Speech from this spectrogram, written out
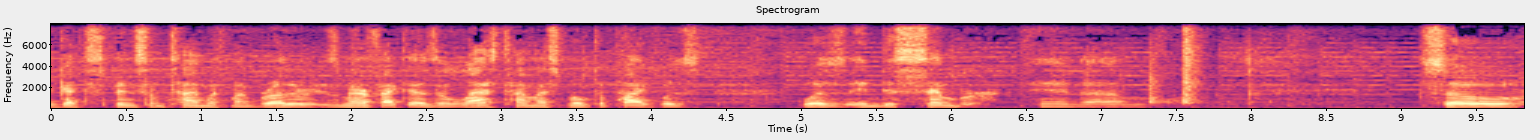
i got to spend some time with my brother. As a matter of fact that was the last time i smoked a pipe was was in december. And um, so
